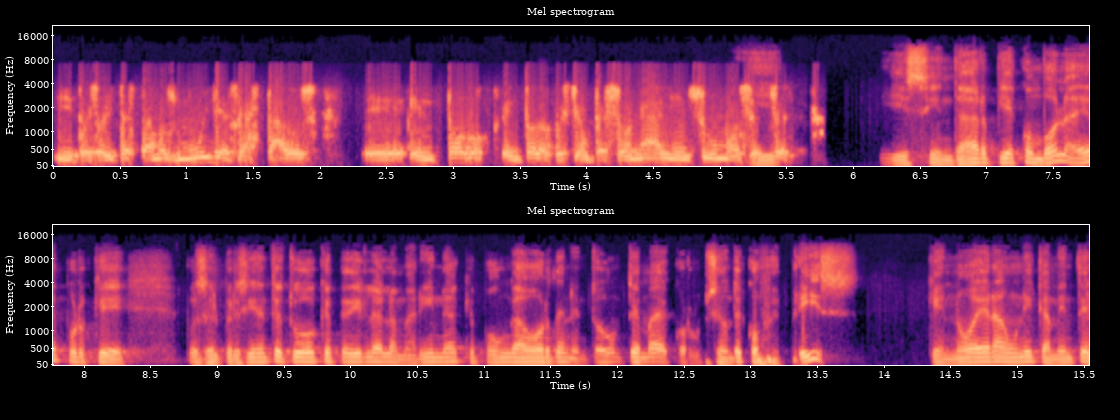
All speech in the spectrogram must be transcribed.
y pues ahorita estamos muy desgastados eh, en todo, en toda cuestión personal, insumos, etc y sin dar pie con bola, ¿eh? porque pues el presidente tuvo que pedirle a la Marina que ponga orden en todo un tema de corrupción de Cofepris, que no era únicamente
